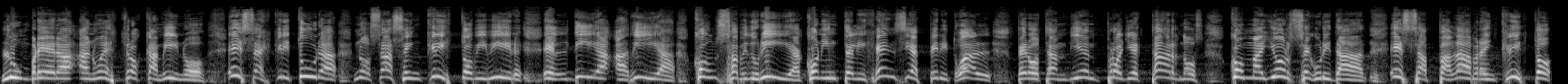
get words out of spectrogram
lumbrera a nuestro camino. Esa escritura nos hace en Cristo vivir el día a día con sabiduría, con inteligencia espiritual, pero también proyectarnos con mayor seguridad. Esa palabra en Cristo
